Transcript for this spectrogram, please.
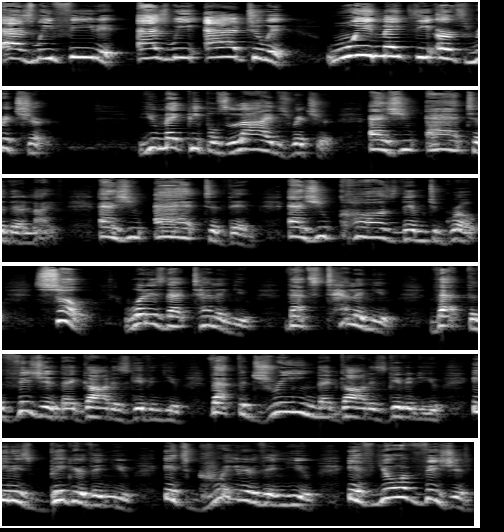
as we feed it, as we add to it. We make the earth richer. You make people's lives richer as you add to their life, as you add to them, as you cause them to grow. So, what is that telling you? That's telling you that the vision that God has given you, that the dream that God has given you, it is bigger than you. It's greater than you. If your vision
